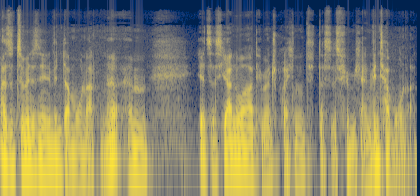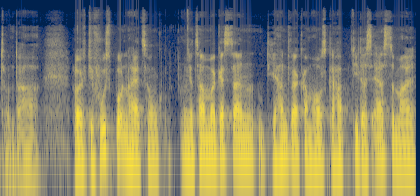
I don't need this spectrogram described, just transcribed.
also zumindest in den Wintermonaten, ne, ähm, Jetzt ist Januar, dementsprechend, das ist für mich ein Wintermonat und da läuft die Fußbodenheizung. Und jetzt haben wir gestern die Handwerker am Haus gehabt, die das erste Mal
